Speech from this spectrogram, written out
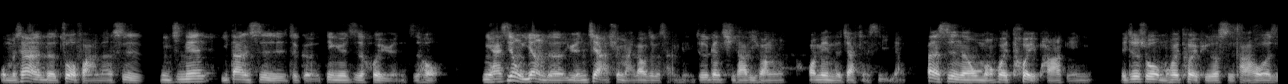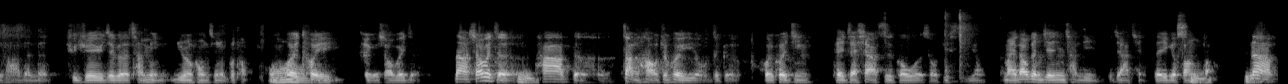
我们现在的做法呢，是你今天一旦是这个订阅制会员之后，你还是用一样的原价去买到这个产品，就是跟其他地方外面的价钱是一样。但是呢，我们会退趴给你，也就是说我们会退，比如说十趴或二十趴等等，取决于这个产品利润空间的不同，我们会退退给消费者。那消费者他的账号就会有这个回馈金，可以在下次购物的时候去使用，买到更接近产地的价钱的一个方法。那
